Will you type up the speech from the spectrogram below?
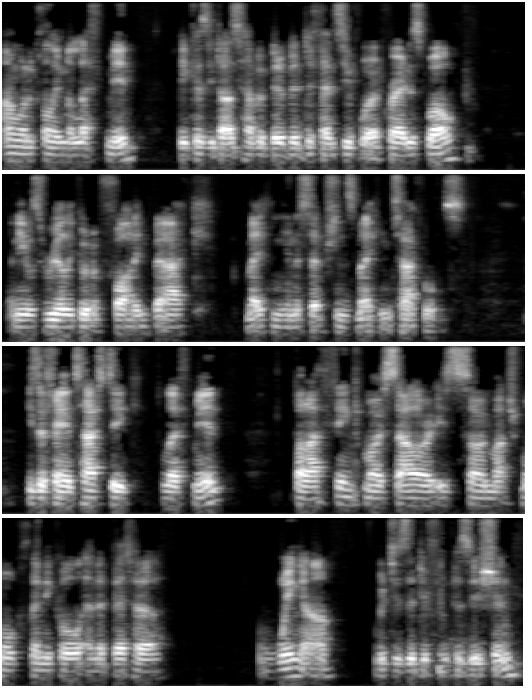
I'm going to call him a left mid, because he does have a bit of a defensive work rate as well, and he was really good at fighting back, making interceptions, making tackles. He's a fantastic left mid, but I think Mo Salah is so much more clinical and a better winger, which is a different position.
